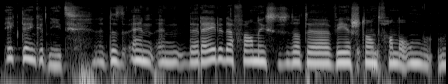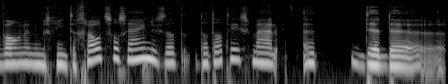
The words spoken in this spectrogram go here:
Ik denk het niet. Dat, en, en de reden daarvan is dus dat de weerstand van de omwonenden misschien te groot zal zijn. Dus dat dat, dat is. Maar het, de, de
